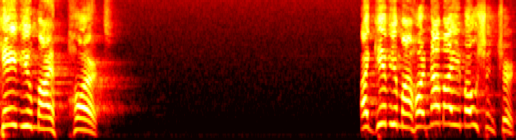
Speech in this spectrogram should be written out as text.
gave you my heart. I give you my heart, not my emotion, church.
